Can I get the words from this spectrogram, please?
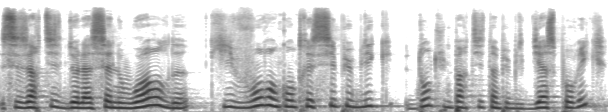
ces artistes de la scène world qui vont rencontrer ces publics, dont une partie est un public diasporique,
